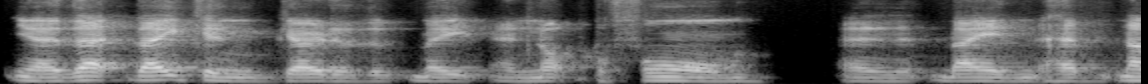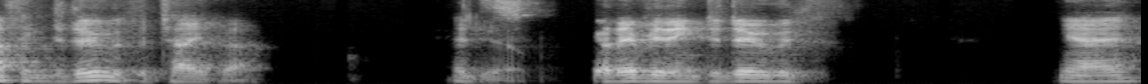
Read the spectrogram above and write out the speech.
you know, that they can go to the meet and not perform, and it may have nothing to do with the taper. It's yeah. got everything to do with you know,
